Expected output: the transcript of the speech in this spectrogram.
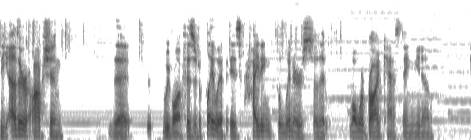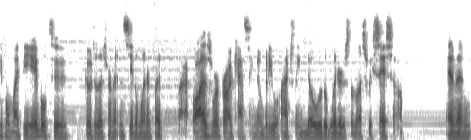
the other option that we want Fizzer to play with is hiding the winners so that while we're broadcasting, you know, people might be able to go to the tournament and see the winner, but as we're broadcasting, nobody will actually know the winners unless we say so. And then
